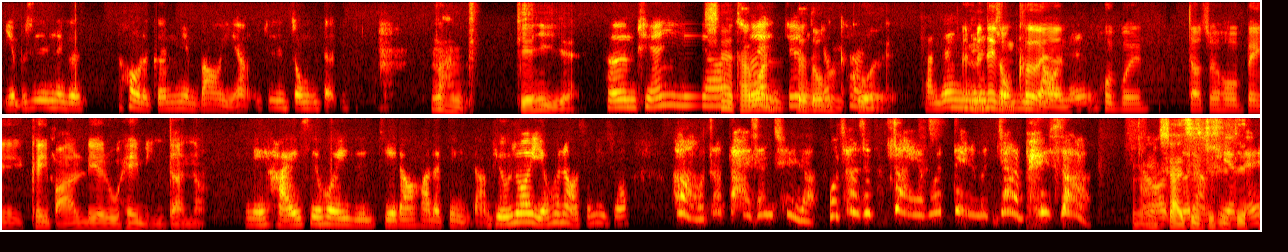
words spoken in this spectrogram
也不是那个厚的跟面包一样，就是中等，那很便宜耶。很便宜啊。现在台湾的都很，贵。反正你们那种客人人，会不会到最后被可以把它列入黑名单呢、你还是会一直接到他的订单，比如说也会让我生气说。啊！我真的太生气了，我真的是再也不会订你们家的披萨。然嗯，后下一次继续订。哎，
